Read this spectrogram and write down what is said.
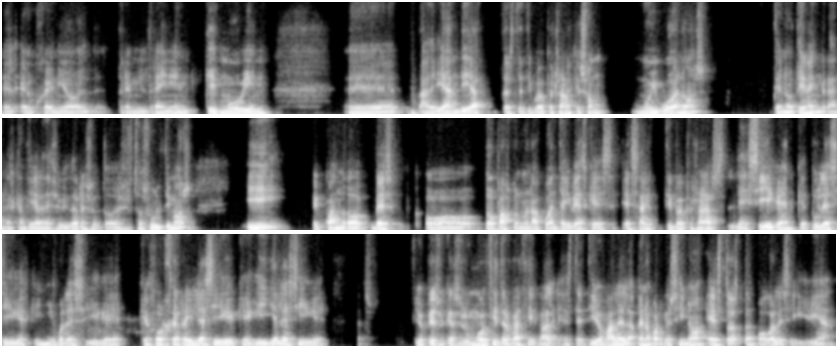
el Eugenio, el de Tremil Training, Keep Moving, eh, Adrián Díaz, todo este tipo de personas que son muy buenos, que no tienen grandes cantidades de seguidores, sobre todos estos últimos, y cuando ves o topas con una cuenta y ves que es, ese tipo de personas le siguen, que tú le sigues, que Íñigo le sigue, que Jorge Rey le sigue, que Guille le sigue. Pues, yo pienso que ese es un buen filtro para decir, vale, este tío vale la pena, porque si no, estos tampoco le seguirían.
